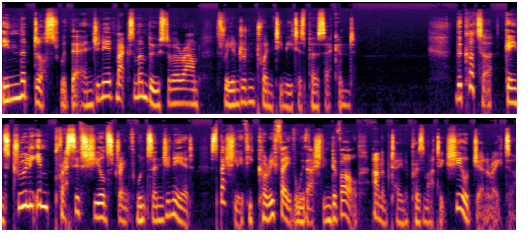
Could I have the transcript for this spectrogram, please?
in the dust with their engineered maximum boost of around 320 metres per second. The cutter gains truly impressive shield strength once engineered, especially if you curry favour with Aisling Duval and obtain a prismatic shield generator.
